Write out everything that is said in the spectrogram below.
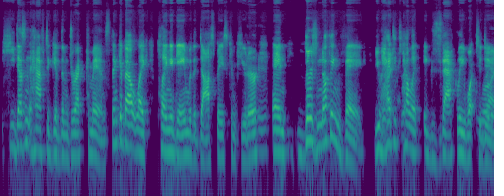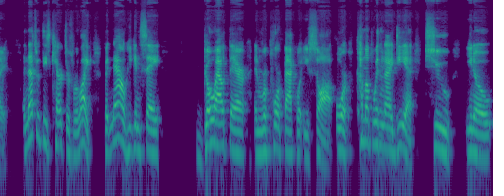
he doesn't have to give them direct commands. Think about like playing a game with a DOS-based computer Mhm. and there's nothing vague. You had to Right, tell it exactly what to do. And that's what these characters were like. But now he can say, go out there and report back what you saw, or come up with an idea to, you know,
